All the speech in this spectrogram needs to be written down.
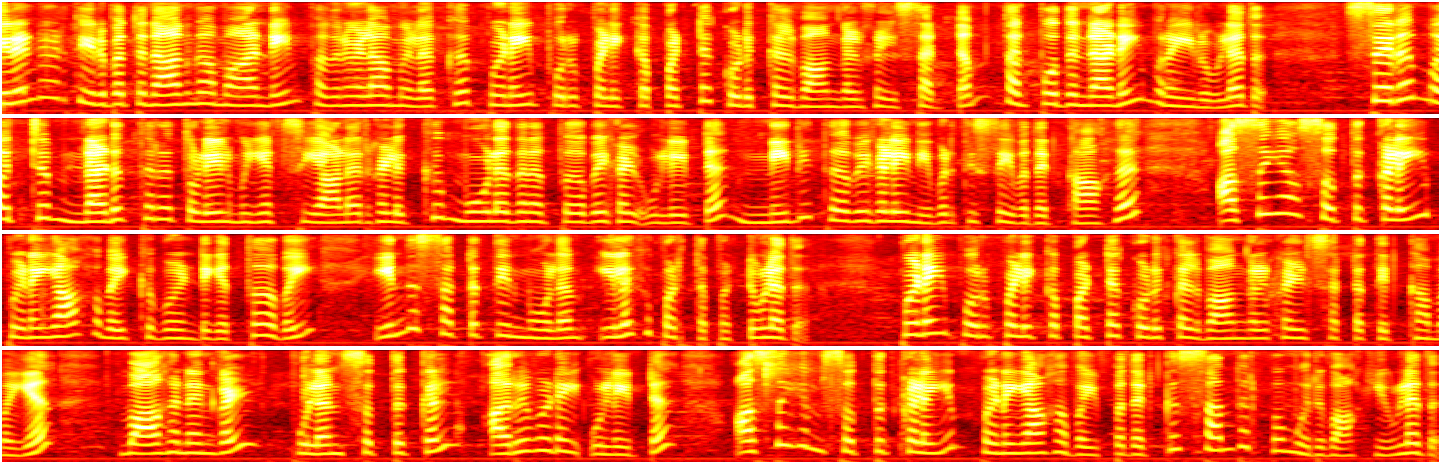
இரண்டாயிரத்தி இருபத்தி நான்காம் ஆண்டின் பதினேழாம் இலக்கு பிணை பொறுப்பளிக்கப்பட்ட கொடுக்கல் வாங்கல்கள் சட்டம் தற்போது நடைமுறையில் உள்ளது சிறு மற்றும் நடுத்தர தொழில் முயற்சியாளர்களுக்கு மூலதன தேவைகள் உள்ளிட்ட நிதி தேவைகளை நிவர்த்தி செய்வதற்காக அசையா சொத்துக்களை பிணையாக வைக்க வேண்டிய தேவை இந்த சட்டத்தின் மூலம் இலகுபடுத்தப்பட்டுள்ளது. பிணை பொறுப்பளிக்கப்பட்ட கொடுக்கல் வாங்கல்கள் சட்டத்திற்கமைய வாகனங்கள் புலன் சொத்துக்கள் அறுவடை உள்ளிட்ட அசையும் சொத்துக்களையும் பிணையாக வைப்பதற்கு சந்தர்ப்பம் உருவாகியுள்ளது.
